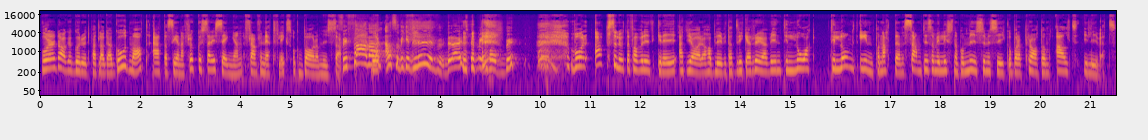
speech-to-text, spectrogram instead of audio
Våra dagar går ut på att laga god mat, äta sena frukostar i sängen framför Netflix och bara mysa. Fy fan vad, Vår- alltså vilket liv! Det där är typ min hobby. Vår absoluta favoritgrej att göra har blivit att dricka rödvin till, låg, till långt in på natten samtidigt som vi lyssnar på mysig musik och bara prata om allt i livet.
